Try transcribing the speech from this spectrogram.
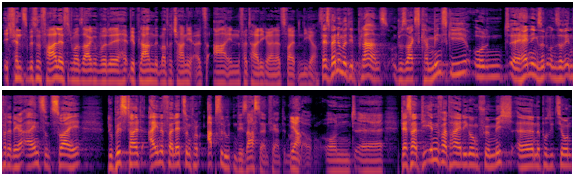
ich fände es ein bisschen fahrlässig, mal sagen würde, wir planen mit Matriciani als A-Innenverteidiger in der zweiten Liga. Das heißt, wenn du mit dem planst und du sagst, Kaminski und äh, Henning sind unsere Innenverteidiger eins und zwei, du bist halt eine Verletzung vom absoluten Desaster entfernt in meinen ja. Augen. Und äh, deshalb die Innenverteidigung für mich äh, eine Position,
